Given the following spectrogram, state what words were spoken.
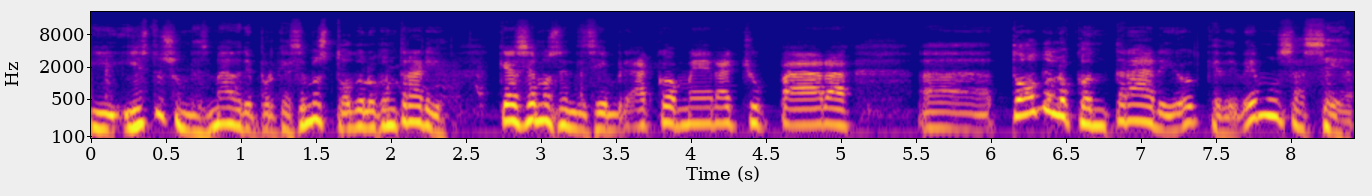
Y, y esto es un desmadre, porque hacemos todo lo contrario. ¿Qué hacemos en diciembre? A comer, a chupar, a, a- todo lo contrario que debemos hacer,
